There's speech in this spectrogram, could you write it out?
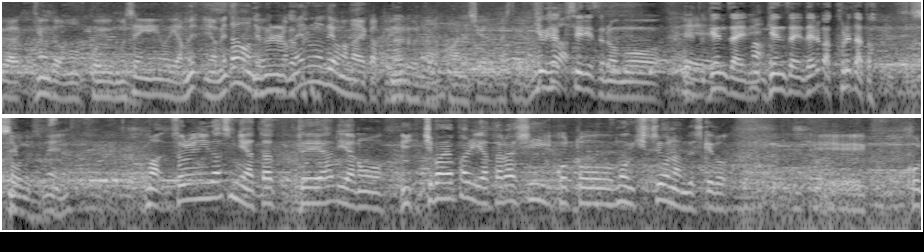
いは日本ではもうこういう無線をやめやめたのでやめるのかやめるのではないかというようなお話がありましたけど、実は900シリーズのもう、えーとえー現在に、まあ。現在であればこれだと。いうそうですね。まあ、それに出すにあたって、やはりあの一番やっぱり新しいことも必要なんですけど、えーこ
